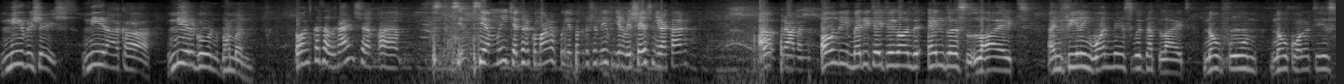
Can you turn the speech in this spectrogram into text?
Nirvishesh, Nirakar, Nirgun Brahman. Он сказал, раньше а, все, все мы, четверо кумаров, были погружены в Нирвишеш, Ниракар, а, Браман. only meditating on the endless light and feeling oneness with that light. No form, no qualities,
